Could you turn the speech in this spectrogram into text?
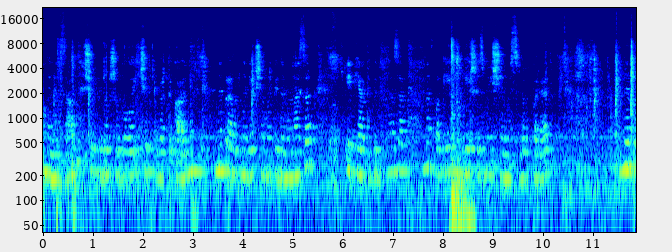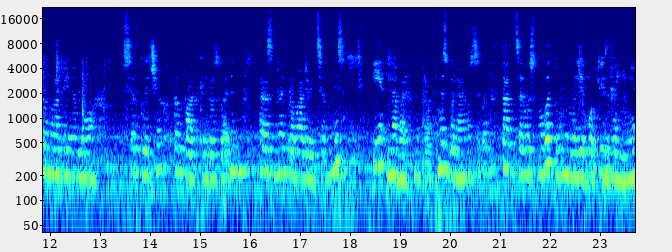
ноги назад, щоб підошви були чітко вертикальні. Неправильно, якщо ми підемо назад і п'яти підуть назад, навпаки, більше зміщуємо себе вперед. Не провалюємося в плечах, лопатки розведені, таз не провалюється вниз і наверх не правильно. Ми збираємо себе. Так, це основа, тому ми його підвернули,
